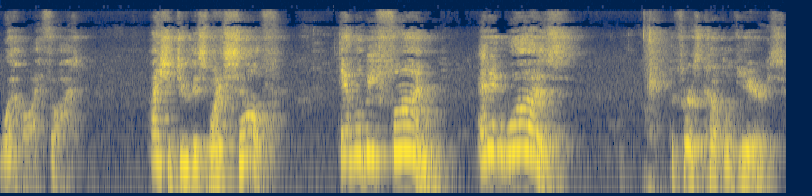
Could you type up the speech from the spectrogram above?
Well, I thought, I should do this myself. It will be fun. And it was. The first couple of years.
